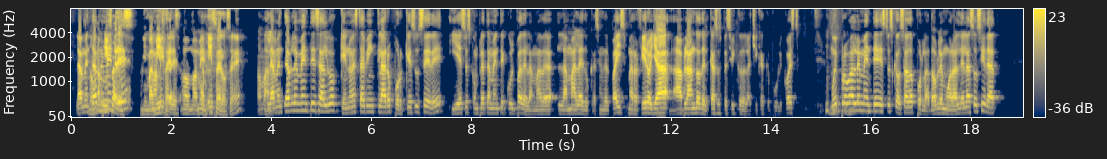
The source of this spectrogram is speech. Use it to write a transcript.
Lamentablemente... mamíferos, ni mamíferos. o mamíferos. Mamíferos, ¿eh? Lamentablemente es algo que no está bien claro por qué sucede y eso es completamente culpa de la mala, la mala educación del país. Me refiero ya hablando del caso específico de la chica que publicó esto. Muy probablemente esto es causado por la doble moral de la sociedad,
